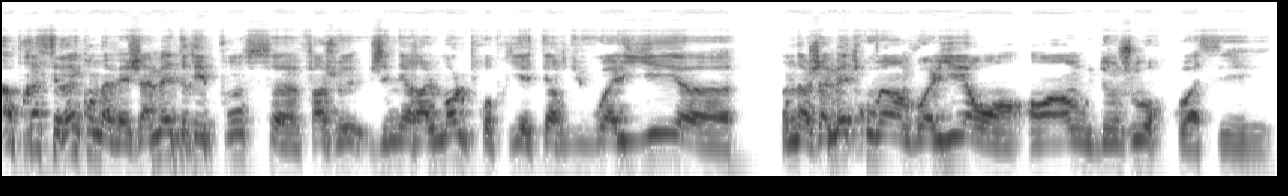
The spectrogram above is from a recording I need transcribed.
Après, c'est vrai qu'on n'avait jamais de réponse. Enfin, je, généralement, le propriétaire du voilier, on n'a jamais trouvé un voilier en, en, un ou deux jours quoi c'est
